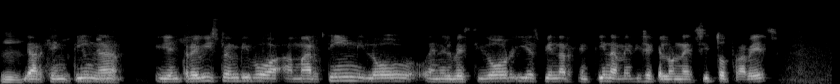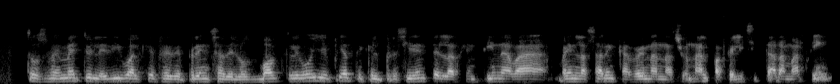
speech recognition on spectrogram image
mm. de Argentina. Y entrevisto en vivo a, a, Martín y luego en el vestidor y es bien Argentina me dice que lo necesito otra vez. Entonces me meto y le digo al jefe de prensa de los Bucks, le digo, oye, fíjate que el presidente de la Argentina va, va a enlazar en cadena nacional para felicitar a Martín.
